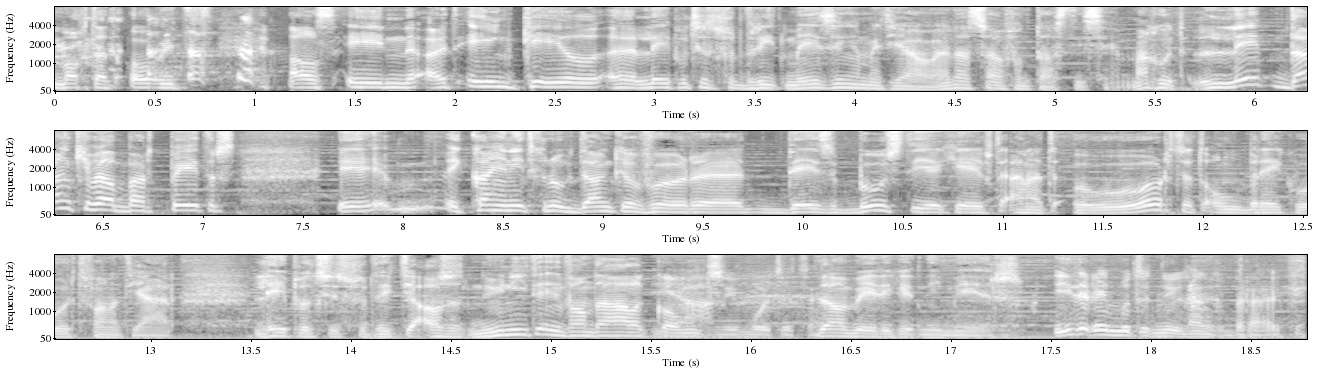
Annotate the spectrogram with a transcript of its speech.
mocht dat ooit als één, uit één keel eh, lepeltjes verdriet meezingen met jou, hè? dat zou fantastisch zijn. Maar goed, leep, dankjewel Bart Peters. Eh, ik kan je niet genoeg danken voor eh, deze boost die je geeft aan het woord, het ontbreekwoord van het jaar. Lepeltjes verdriet. Ja, als het nu niet in Vandalen komt, nu moet het, hè. dan weet ik het niet meer. Iedereen moet het nu gaan gebruiken.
